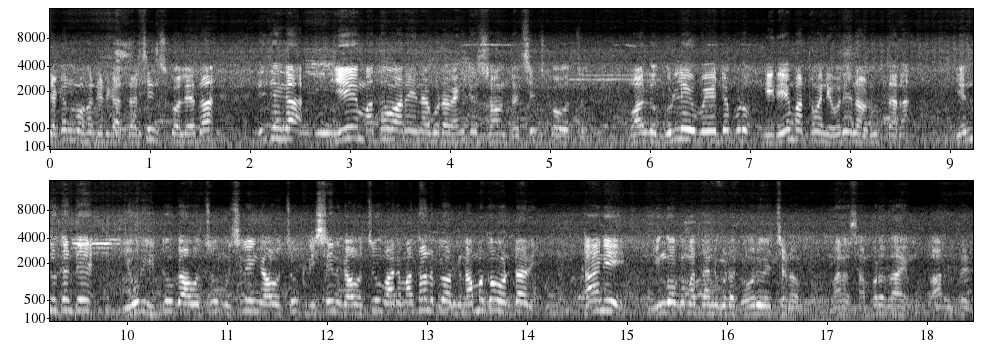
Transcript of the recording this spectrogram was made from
జగన్మోహన్ రెడ్డి గారు దర్శించుకోలేదా? నిజంగా ఏ మతం వారైనా కూడా వెంకటేశ్వర స్వామిని దర్శించుకోవచ్చు. వాళ్ళు గుళ్ళకి పోయేటప్పుడు మీరే మతం అని ఎవరైనా అడుగుతారా? ఎందుకంటే ఎవరు హిందూ కావచ్చు ముస్లిం కావచ్చు క్రిస్టియన్ కావచ్చు వారి మతాలపై వారికి నమ్మకం ఉంటుంది. కానీ ఇంకొక మతాన్ని కూడా గౌరవించడం మన సంప్రదాయం భారతదేశ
